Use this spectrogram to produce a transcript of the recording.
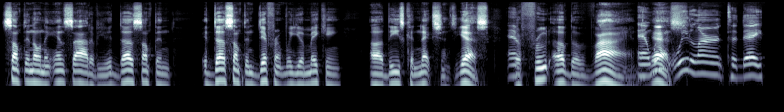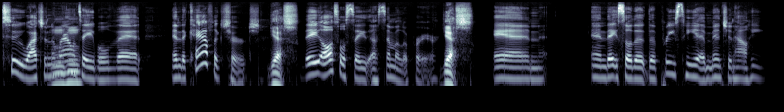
something on the inside of you. It does something. It does something different when you're making uh, these connections. Yes, And- the fruit of the vine. And yes. we, we learned today too, watching the Mhm. round table, that in the Catholic Church, yes, they also say a similar prayer. yes, And and they so the, the priest he had mentioned how he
